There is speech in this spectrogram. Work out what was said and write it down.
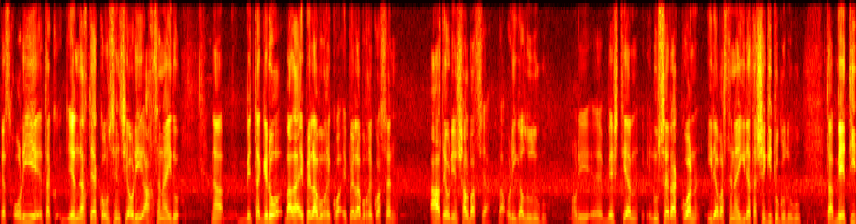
bez, hori, eta jendarteak konsentzia hori hartzen nahi du. Na, beta gero, bada, epe laburrekoa, epe laburrekoa zen, ahate horien salbatzea, ba, hori galdu dugu hori e, bestian luzerakoan irabazten egira eta segituko dugu, eta beti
